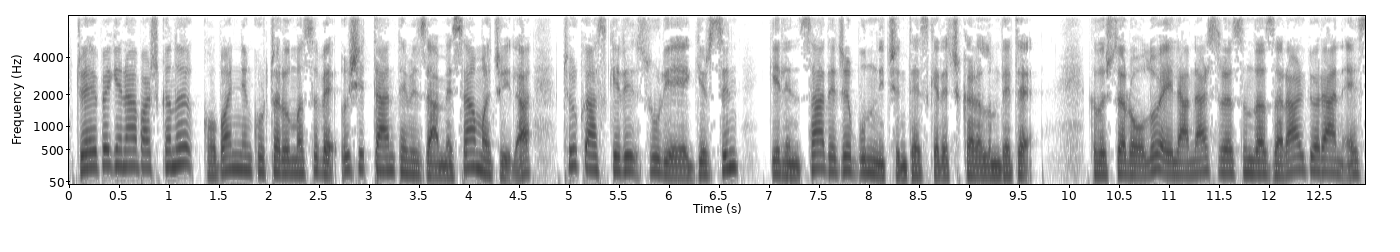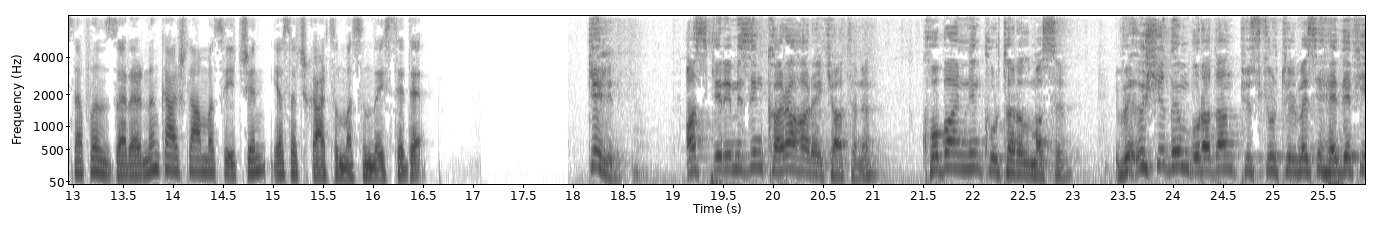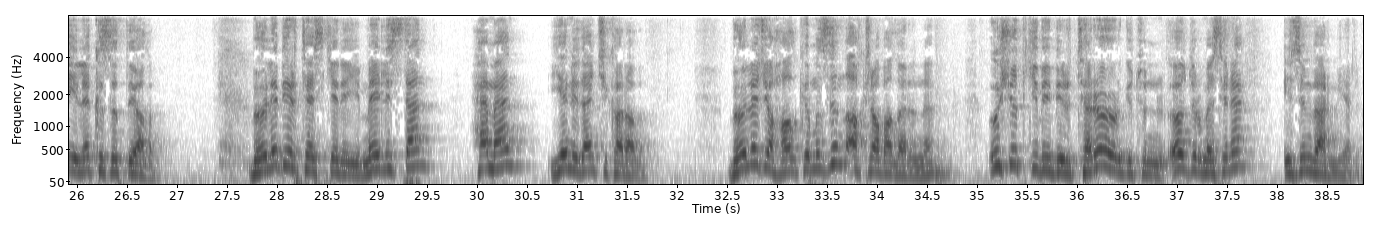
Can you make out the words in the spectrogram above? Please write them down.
CHP Genel Başkanı Kobani'nin kurtarılması ve IŞİD'den temizlenmesi amacıyla Türk askeri Suriye'ye girsin, gelin sadece bunun için tezkere çıkaralım dedi. Kılıçdaroğlu eylemler sırasında zarar gören esnafın zararının karşılanması için yasa çıkartılmasını da istedi. Gelin askerimizin kara harekatını, Kobani'nin kurtarılması ve IŞİD'in buradan püskürtülmesi hedefiyle kısıtlayalım. Böyle bir tezkereyi meclisten hemen yeniden çıkaralım. Böylece halkımızın akrabalarını IŞİD gibi bir terör örgütünün öldürmesine izin vermeyelim.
